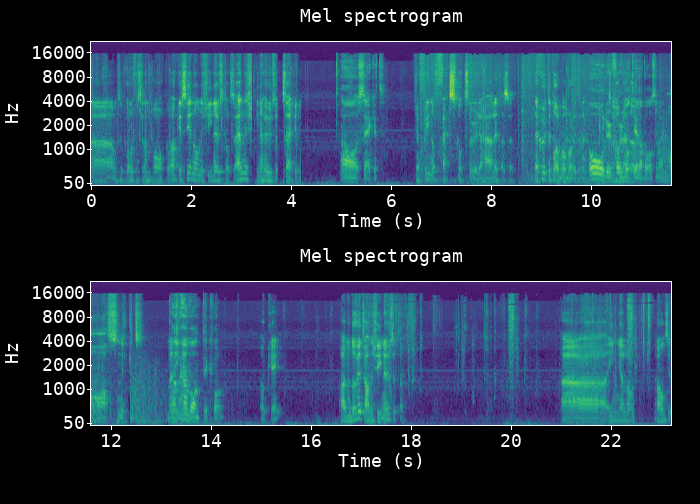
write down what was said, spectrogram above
Uh, måste kolla för sidan bakom. Okej, jag ser någon i Kina-huset också. En i Kina-huset säkert. Ja, säkert. Kan jag få in något fett skott så är det härligt alltså. Jag skjuter på dem bara lite nu. Åh, du Så får ju bort hela att- basen där. Åh, snyggt. Men Fast ingen... Han var inte kvar. Okej. Ja, men då vet vi han i Kina-huset då. Uh, inga lång... Bouncy.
